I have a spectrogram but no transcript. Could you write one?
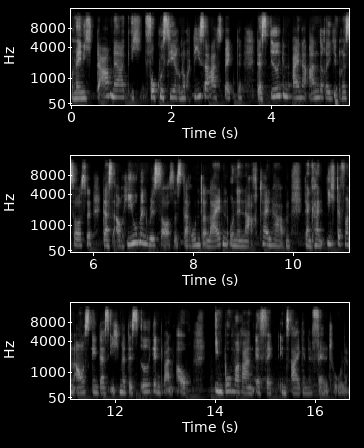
Und wenn ich da merke, ich fokussiere noch diese Aspekte, dass irgendeine andere Ressource, dass auch Human Resources darunter leiden und einen Nachteil haben, dann kann ich davon ausgehen, dass ich mir das irgendwann auch im Boomerang-Effekt ins eigene Feld hole.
